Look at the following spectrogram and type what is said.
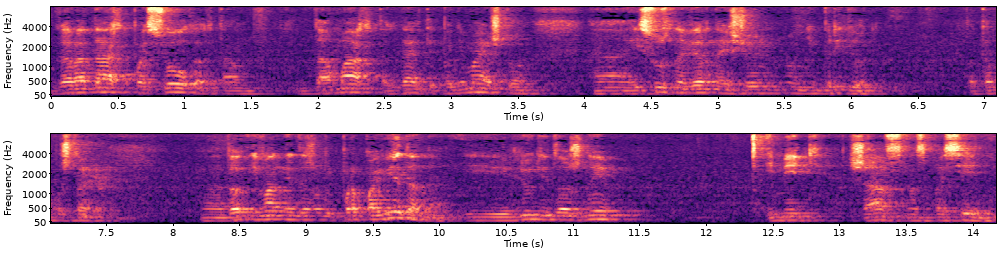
в городах, поселках, там, в домах и так далее, ты понимаешь, что э, Иисус, наверное, еще ну, не придет. Потому что Э, Евангелие должно быть проповедано, и люди должны иметь шанс на спасение.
